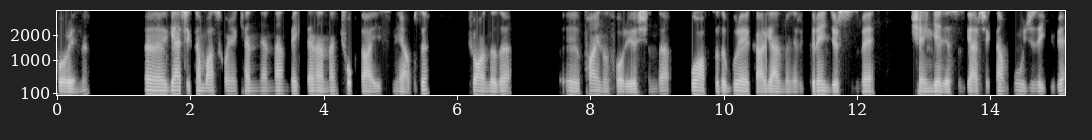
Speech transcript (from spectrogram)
Poirier'in. E, gerçekten Baskonya kendinden beklenenden çok daha iyisini yaptı. Şu anda da e, Final Four yaşında bu haftada buraya kadar gelmeleri Granger'sız ve Şengelya'sız gerçekten mucize gibi.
